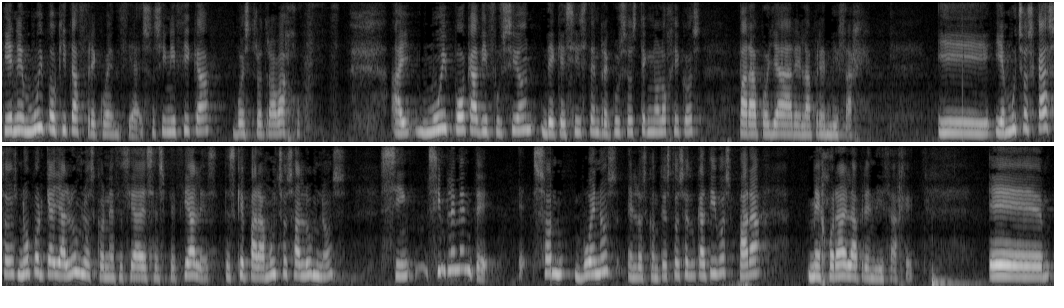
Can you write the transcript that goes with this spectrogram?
tiene muy poquita frecuencia. Eso significa vuestro trabajo. Hay muy poca difusión de que existen recursos tecnológicos para apoyar el aprendizaje. Y, en muchos casos, no porque hay alumnos con necesidades especiales, es que para muchos alumnos simplemente eh, son buenos en los contextos educativos para mejorar el aprendizaje. Eh,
